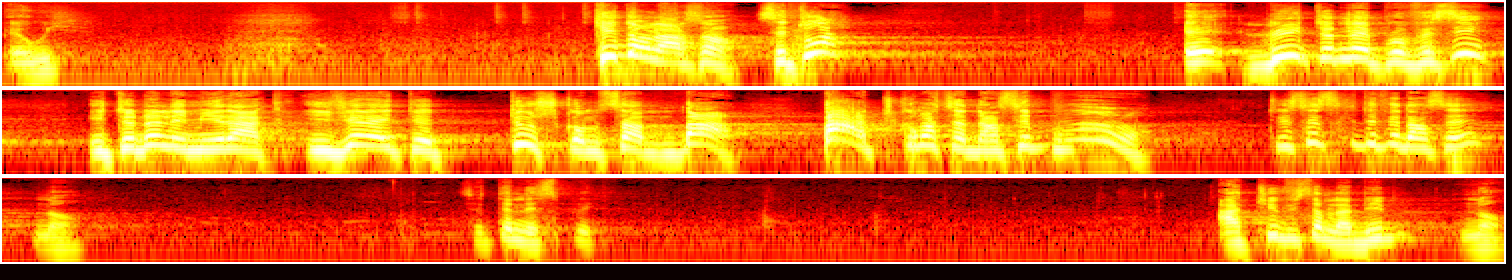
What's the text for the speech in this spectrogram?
Ben oui. Qui donne l'argent? C'est toi. Et lui, il te donne les prophéties, il te donne les miracles. Il vient et il te touche comme ça, bah, bah, tu commences à danser. Tu sais ce qui te fait danser? Non. C'est un esprit. As-tu vu ça dans la Bible? Non.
